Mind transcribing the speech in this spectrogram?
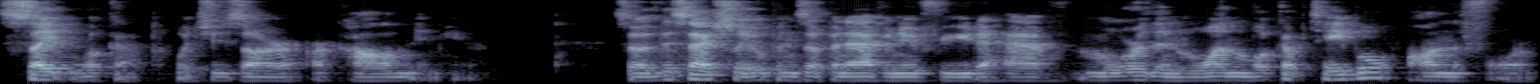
site lookup, which is our, our column name here. So this actually opens up an avenue for you to have more than one lookup table on the form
